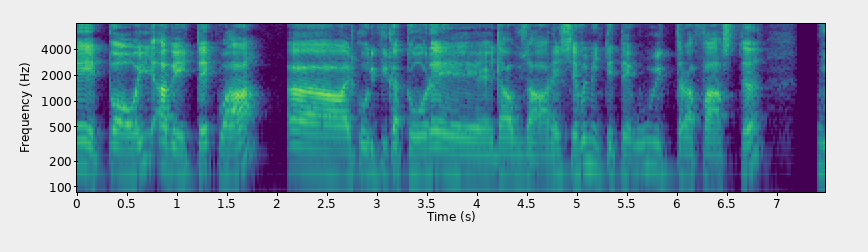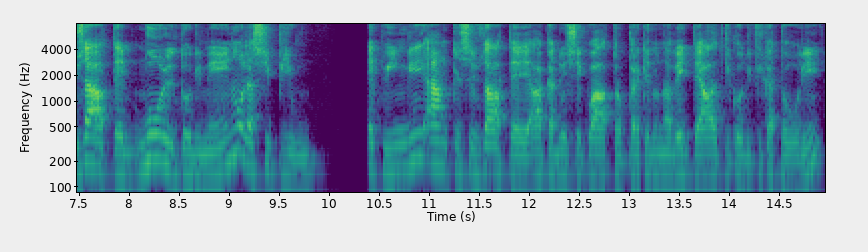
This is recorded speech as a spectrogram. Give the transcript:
e poi avete qua uh, il codificatore da usare. Se voi mettete ultra fast usate molto di meno la CPU e quindi anche se usate H264 perché non avete altri codificatori,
